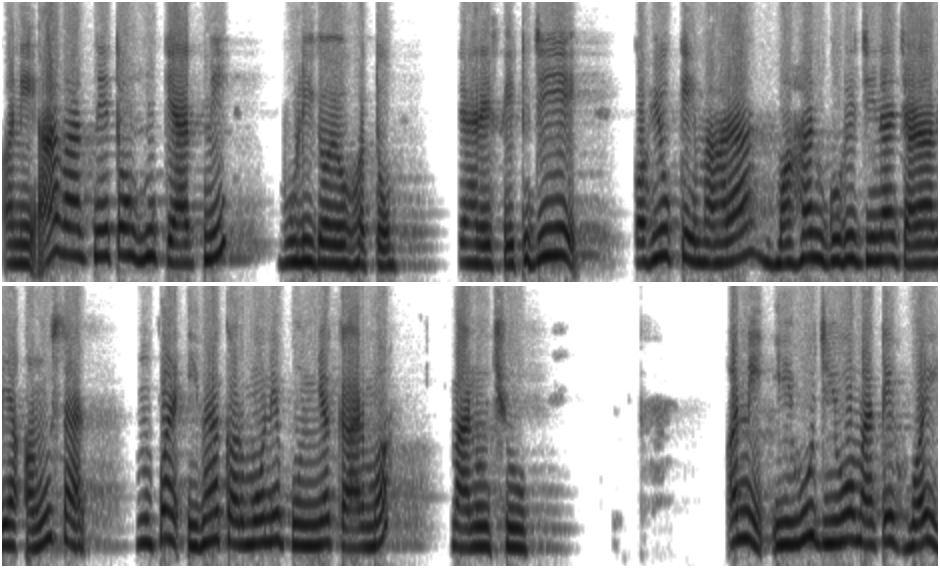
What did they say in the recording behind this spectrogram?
અને આ વાતને તો હું ક્યારની ભૂલી ગયો હતો. ત્યારે શેઠજીએ કહ્યું કે, મારા મહાન ગુરુજીના જણાવ્યા અનુસાર હું પણ એવા કર્મોને પુણ્ય કર્મ માનું છું. અને એવું જીવો માટે હોય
